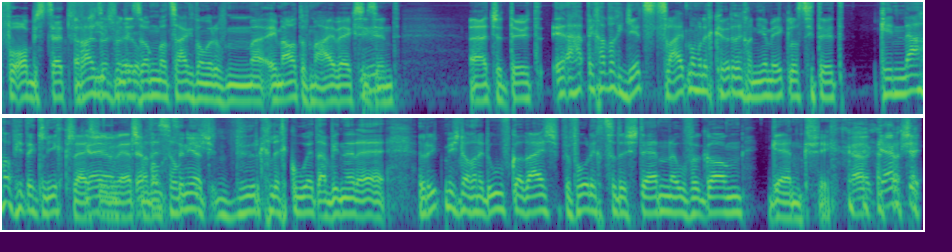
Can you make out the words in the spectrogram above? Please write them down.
von A bis Z. Ich weiß, du hast mir den Song mal gezeigt, wo wir auf dem, im Auto auf dem Highway Mhm. sind. Er hat schon dort, er hat mich einfach jetzt, das zweite Mal, als ich gehört habe, ich habe nie mehr gehört, dort genau wieder gleich geflasht Ja, ja, ersten der. Der Song funktioniert. ist wirklich gut, auch wenn er äh, rhythmisch nachher nicht aufgeht. Weißt, bevor ich zu den Sternen aufgehe, gern geschehen. Ja, gern geschehen.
